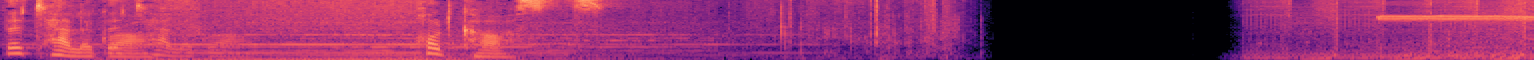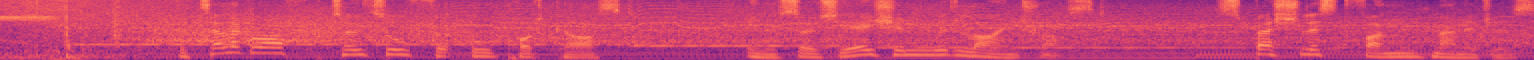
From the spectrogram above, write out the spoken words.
The Telegraph. The Telegraph. Podcasts. The Telegraph Total Football Podcast in association with Lion Trust, specialist fund managers.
